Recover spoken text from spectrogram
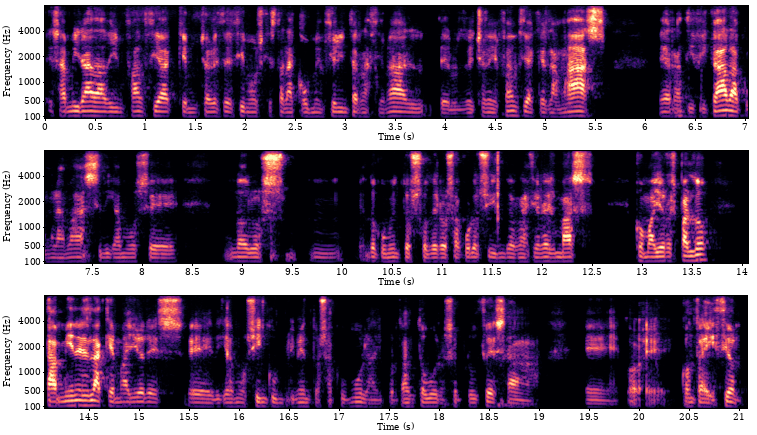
esa mirada de infancia que muchas veces decimos que está la Convención Internacional de los Derechos de la Infancia, que es la más eh, ratificada, como la más, digamos, uno de los mm, documentos o de los acuerdos internacionales más con mayor respaldo, también es la que mayores, eh, digamos, incumplimientos acumula y por tanto, bueno, se produce esa eh, eh, contradicción.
